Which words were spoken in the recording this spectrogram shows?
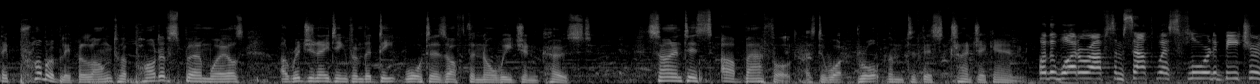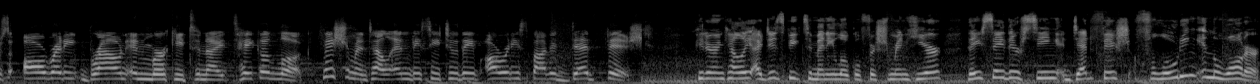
They probably belong to a pod of sperm whales originating from the deep waters off the Norwegian coast. Scientists are baffled as to what brought them to this tragic end. Well, the water off some southwest Florida beaches already brown and murky tonight. Take a look. Fishermen tell NBC2 they've already spotted dead fish. Peter and Kelly, I did speak to many local fishermen here. They say they're seeing dead fish floating in the water.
